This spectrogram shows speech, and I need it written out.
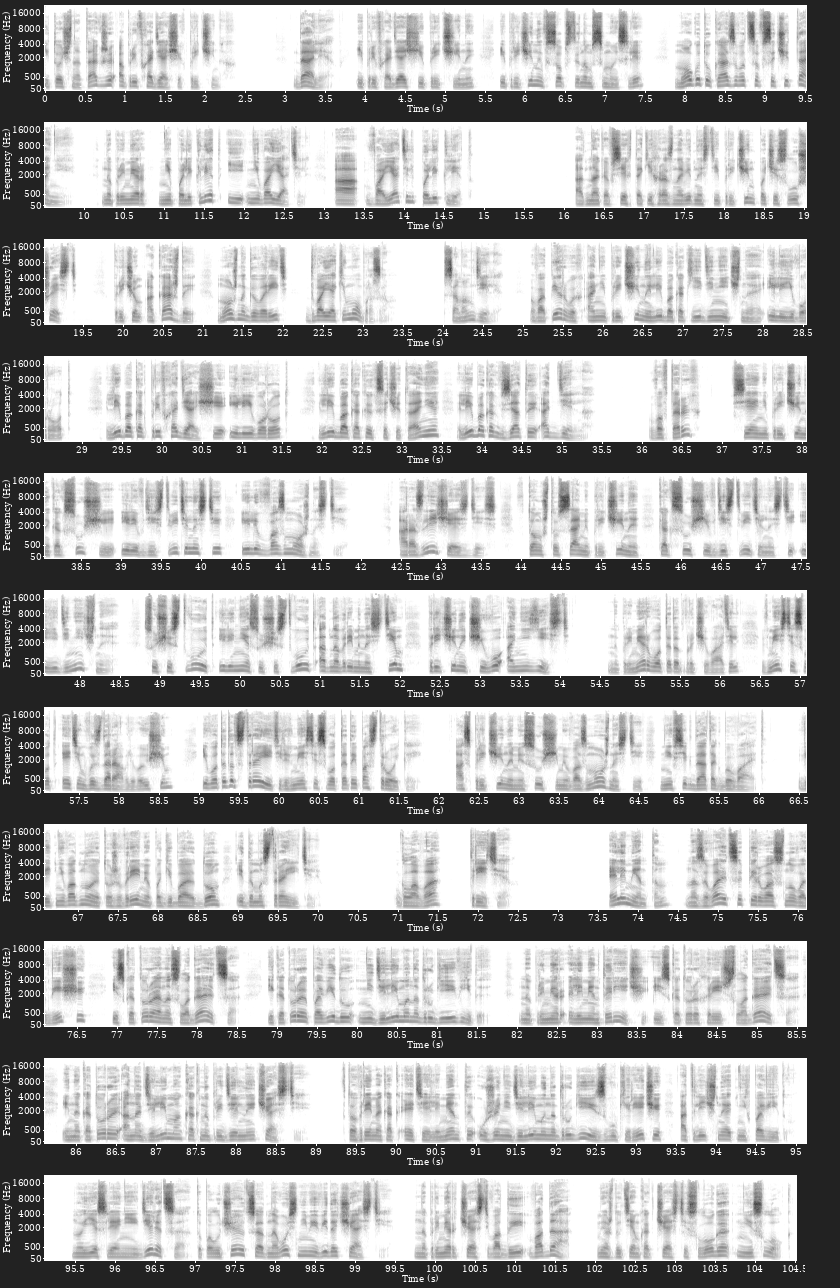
и точно так же о превходящих причинах. Далее, и превходящие причины, и причины в собственном смысле могут указываться в сочетании, например, не поликлет и не воятель, а воятель-поликлет. Однако всех таких разновидностей причин по числу шесть, причем о каждой можно говорить двояким образом. В самом деле, во-первых, они причины либо как единичное или его род, либо как превходящее или его род, либо как их сочетание, либо как взятые отдельно. Во-вторых, все они причины как сущие или в действительности, или в возможности. А различие здесь в том, что сами причины, как сущие в действительности и единичные, существуют или не существуют одновременно с тем, причины чего они есть. Например, вот этот врачеватель вместе с вот этим выздоравливающим и вот этот строитель вместе с вот этой постройкой. А с причинами, сущими возможности, не всегда так бывает. Ведь не в одно и то же время погибают дом и домостроитель. Глава 3. Элементом называется первооснова вещи, из которой она слагается и которая по виду неделима на другие виды, например, элементы речи, из которых речь слагается и на которые она делима как на предельные части, в то время как эти элементы уже не делимы на другие звуки речи, отличные от них по виду. Но если они и делятся, то получаются одного с ними вида части, например, часть воды — вода, между тем как части слога — не слог.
